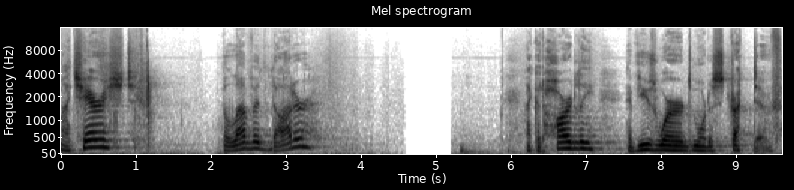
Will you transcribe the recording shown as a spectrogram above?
my cherished, beloved daughter. I could hardly have used words more destructive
